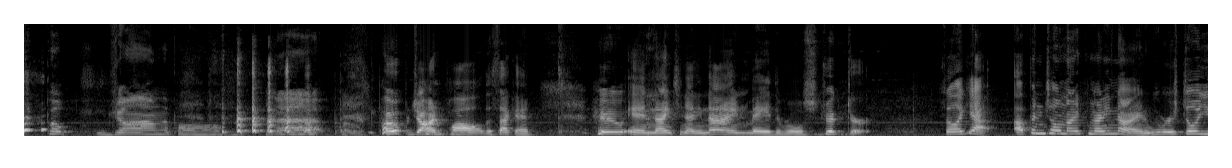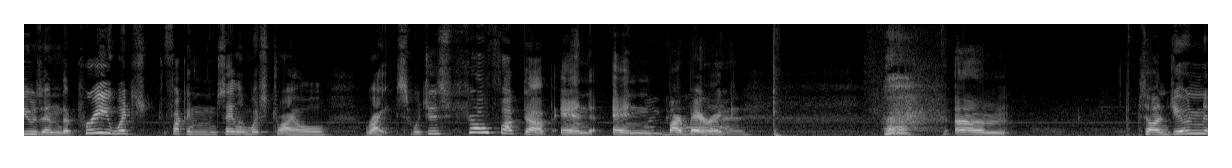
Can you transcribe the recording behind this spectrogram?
Pope John the Paul. Pope. Pope John Paul II, who in 1999 made the rules stricter. So, like, yeah, up until 1999, we were still using the pre witch fucking Salem witch trial rites, which is so fucked up and and Oh barbaric. Um, so on June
